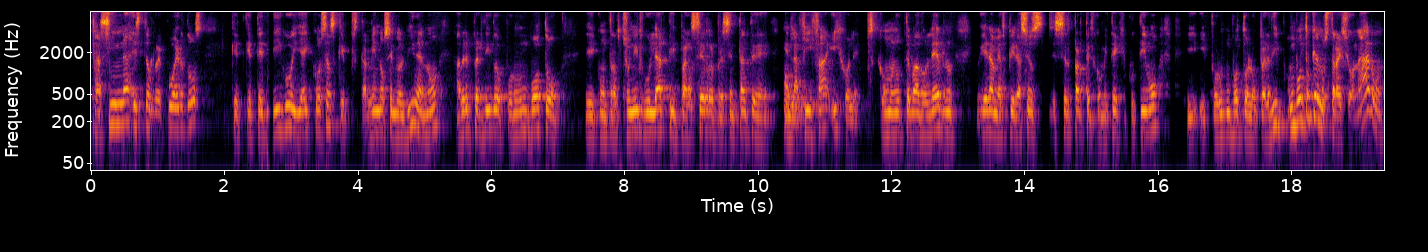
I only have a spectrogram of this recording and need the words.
fascina estos recuerdos que, te digo y hay cosas que pues, también no se me olvidan, ¿no? Haber perdido por un voto eh, contra Sunil Gulati para ser representante en la FIFA, híjole, pues cómo no te va a doler, era mi aspiración ser parte del comité ejecutivo y, por un voto lo perdí, un voto que nos traicionaron,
